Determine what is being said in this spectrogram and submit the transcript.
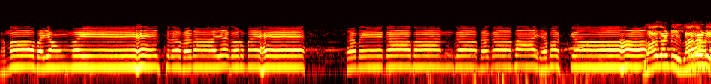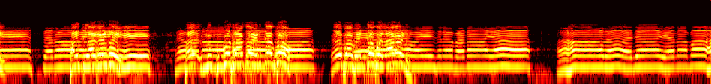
नमो वयं वै श्रवणाय कुर्महे समे कामान् कामकामाय मह्याः లాగండి లాగండి రామేశ్వరో పైకి వై లాగండి. పై- నువ్వు ముగ్గురు రాకో, వెనకకు పో. ఏ బాబు, వెనకకు పో, లాగండి. వై శ్రవణాయ మహారాజాయ నమః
